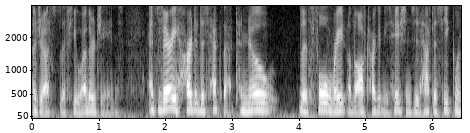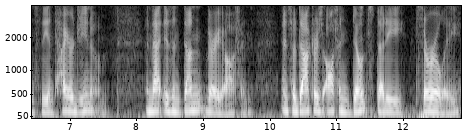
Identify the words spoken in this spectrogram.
adjusts a few other genes. It's very hard to detect that. To know the full rate of off-target mutations, you'd have to sequence the entire genome. And that isn't done very often. And so doctors often don't study thoroughly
